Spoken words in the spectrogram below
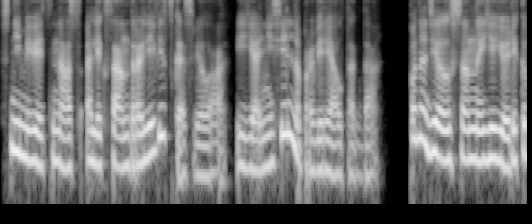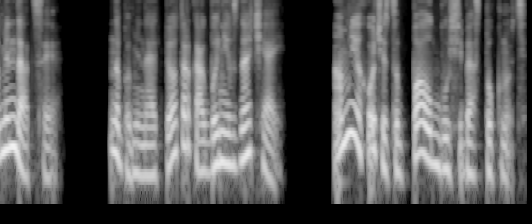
С ними ведь нас Александра Левицкая свела, и я не сильно проверял тогда. Понадеялся на ее рекомендации. Напоминает Петр как бы невзначай. А мне хочется по лбу себя стукнуть.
